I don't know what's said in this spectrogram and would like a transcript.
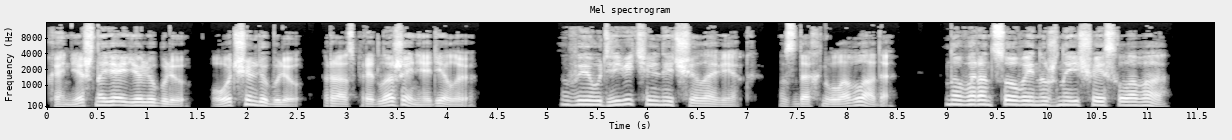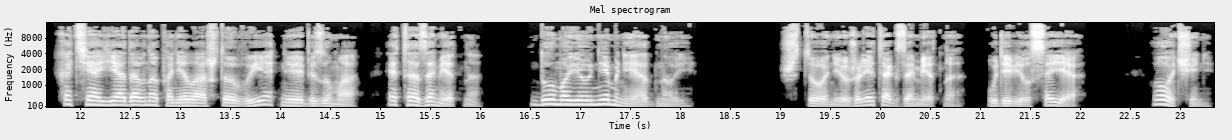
Конечно, я ее люблю. Очень люблю, раз предложение делаю». «Вы удивительный человек», — вздохнула Влада. «Но Воронцовой нужны еще и слова. Хотя я давно поняла, что вы от нее без ума. Это заметно. Думаю, не мне одной». «Что, неужели так заметно?» – удивился я. «Очень.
